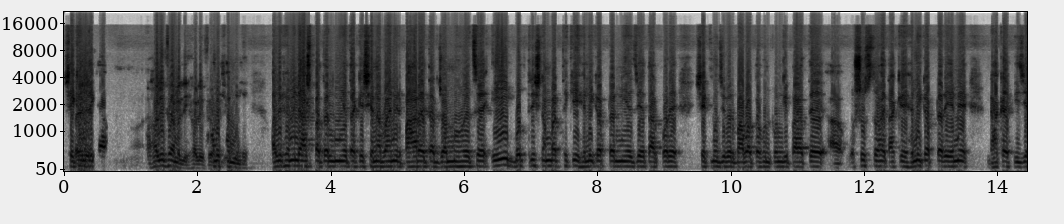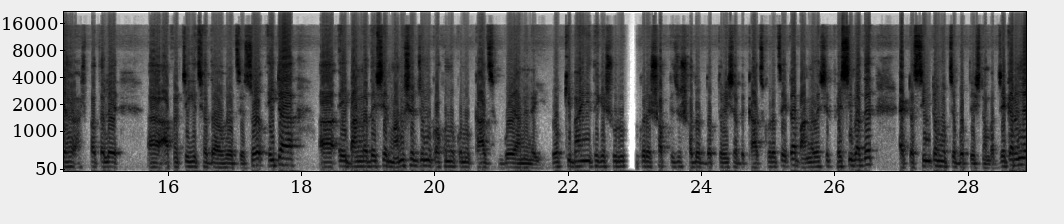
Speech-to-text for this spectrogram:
সেখান থেকে holy family holy family holy family হাসপাতাল নিয়ে তাকে সেনাবাহিনীর তার জন্ম হয়েছে। এই বত্রিশ নাম্বার থেকে হেলিকপ্টার নিয়ে তারপরে শেখ মুজিবের বাবা তখন টঙ্গিপাড়াতে অসুস্থ হয়, তাকে এনে ঢাকায় পিজি হাসপাতালে আপনার চিকিৎসা দেওয়া হয়েছে। সো এইটা এই বাংলাদেশের মানুষের জন্য কখনো কোনো কাজ বয়ে আনে নাই। রক্ষী বাহিনী থেকে শুরু করে সবকিছু সদর দপ্তর হিসাবে কাজ করেছে। এটা বাংলাদেশের ফেসিবাদের একটা সিমটম হচ্ছে বত্রিশ নাম্বার। যে কারণে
